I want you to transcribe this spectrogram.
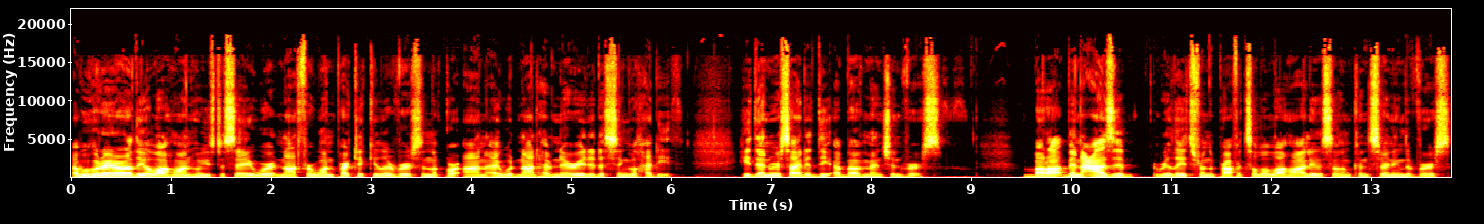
Abu Hurairah anhu used to say, Were it not for one particular verse in the Quran, I would not have narrated a single hadith. He then recited the above mentioned verse. Bara bin Azib relates from the Prophet ﷺ concerning the verse,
